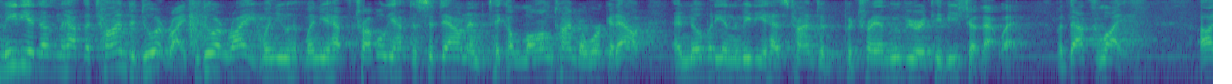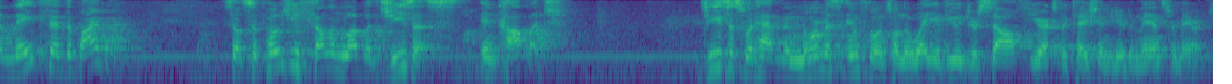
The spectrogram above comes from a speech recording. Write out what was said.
media doesn't have the time to do it right. To do it right, when you when you have trouble, you have to sit down and take a long time to work it out, and nobody in the media has time to portray a movie or a TV show that way. But that's life. Uh, Nate said the Bible. So suppose you fell in love with Jesus in college. Jesus would have an enormous influence on the way you viewed yourself, your expectation, and your demands for marriage.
